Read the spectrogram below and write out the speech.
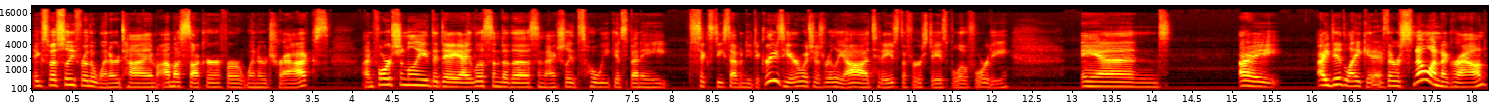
especially for the winter time. I'm a sucker for winter tracks. Unfortunately, the day I listened to this, and actually this whole week it's been a 60, 70 degrees here, which is really odd. Today's the first day it's below 40. And I I did like it. If there was snow on the ground,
